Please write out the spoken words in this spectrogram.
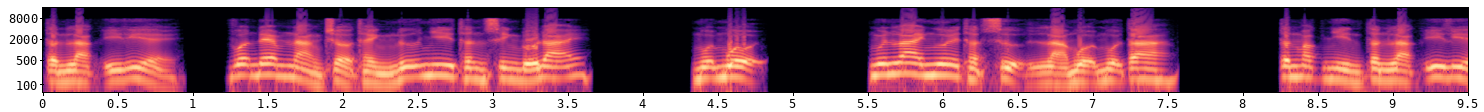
tần lạc y vẫn đem nàng trở thành nữ nhi thân sinh đối đãi muội muội nguyên lai like ngươi thật sự là muội muội ta. Tần mặc nhìn tần lạc y dì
